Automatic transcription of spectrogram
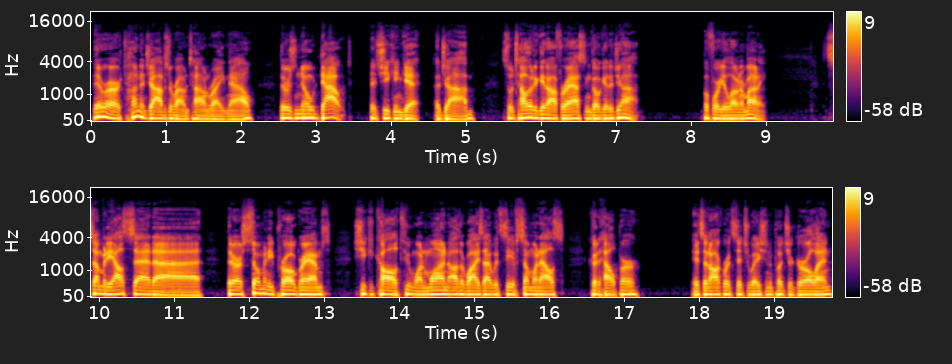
There are a ton of jobs around town right now. There's no doubt that she can get a job. So tell her to get off her ass and go get a job before you loan her money. Somebody else said uh, there are so many programs she could call 211. Otherwise, I would see if someone else could help her. It's an awkward situation to put your girl in.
